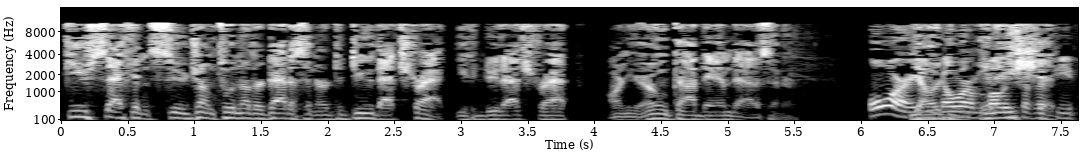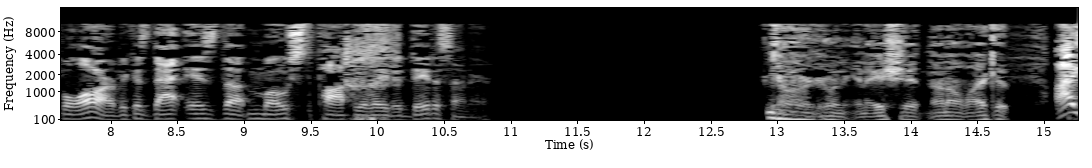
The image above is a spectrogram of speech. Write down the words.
few seconds to jump to another data center to do that strat. You can do that strat on your own goddamn data center. Or you Y'all where most of the people are because that is the most populated data center. Y'all are doing NA shit. and I don't like it. I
